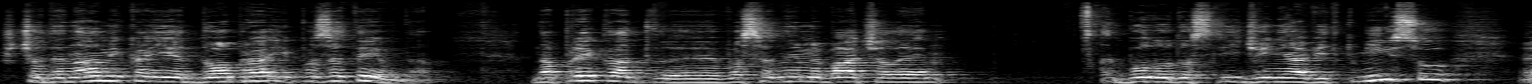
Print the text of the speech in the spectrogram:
що динаміка є добра і позитивна. Наприклад, восени ми бачили було дослідження від КМІСу. е,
